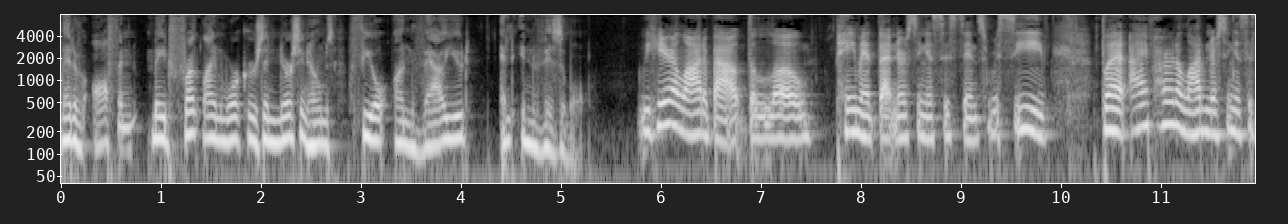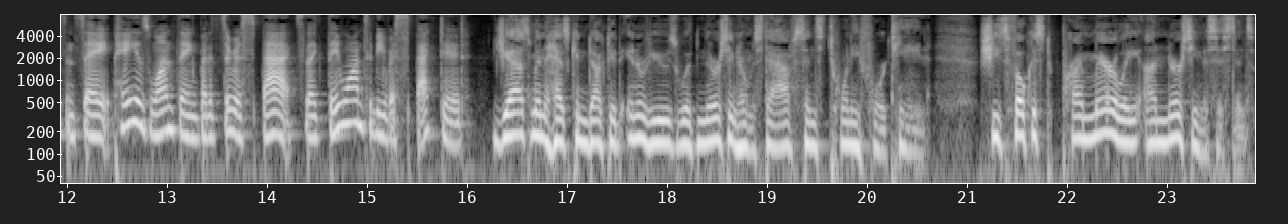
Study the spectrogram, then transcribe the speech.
that have often made frontline workers in nursing homes feel unvalued and invisible. We hear a lot about the low payment that nursing assistants receive. But I've heard a lot of nursing assistants say pay is one thing, but it's the respect. Like they want to be respected. Jasmine has conducted interviews with nursing home staff since 2014. She's focused primarily on nursing assistants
